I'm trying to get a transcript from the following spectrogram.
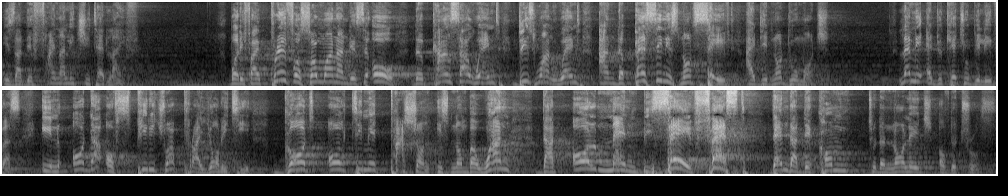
is that they finally cheated life. But if I pray for someone and they say, oh, the cancer went, this one went, and the person is not saved, I did not do much. Let me educate you believers. In order of spiritual priority, God's ultimate passion is number one, that all men be saved first, then that they come to the knowledge of the truth.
